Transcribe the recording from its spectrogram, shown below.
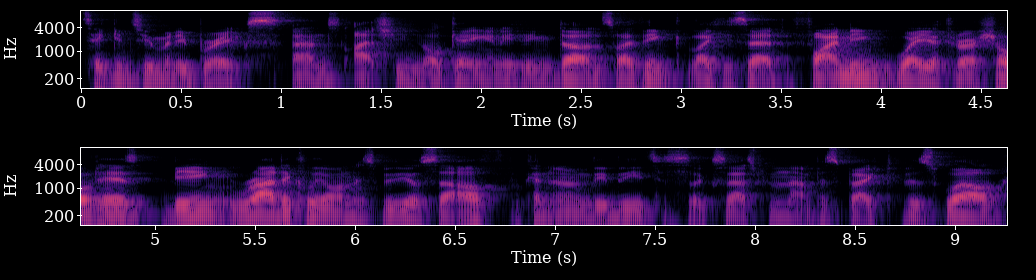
taking too many breaks and actually not getting anything done. So I think, like you said, finding where your threshold is, being radically honest with yourself can only lead to success from that perspective as well.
